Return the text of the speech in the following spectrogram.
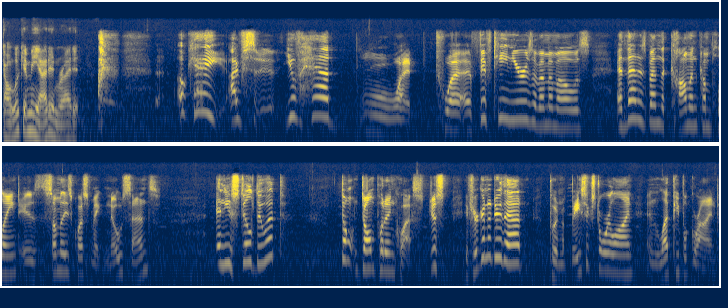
Don't look at me. I didn't write it. Okay, I've you've had what tw- 15 years of MMOs, and that has been the common complaint: is some of these quests make no sense, and you still do it. Don't don't put in quests. Just if you're gonna do that, put in a basic storyline and let people grind.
